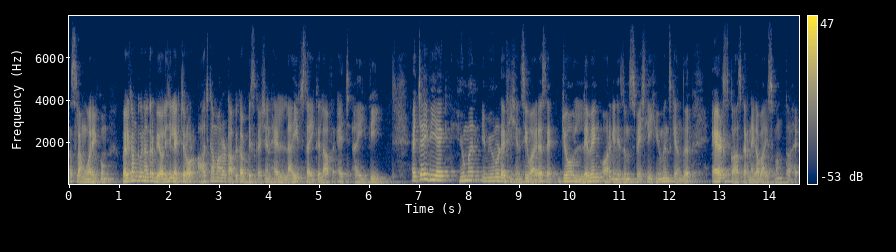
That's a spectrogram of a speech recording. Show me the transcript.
वालेकुम welcome to another biology lecture और आज का हमारा टॉपिक ऑफ़ डिस्कशन है life cycle of H I V H I V एक ह्यूमन इम्यूनोडेफिशिएंसी वायरस है, जो लिविंग ऑर्गेनिज्म स्पेशली ह्यूमंस के अंदर एड्स काज करने का बायस बनता है।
